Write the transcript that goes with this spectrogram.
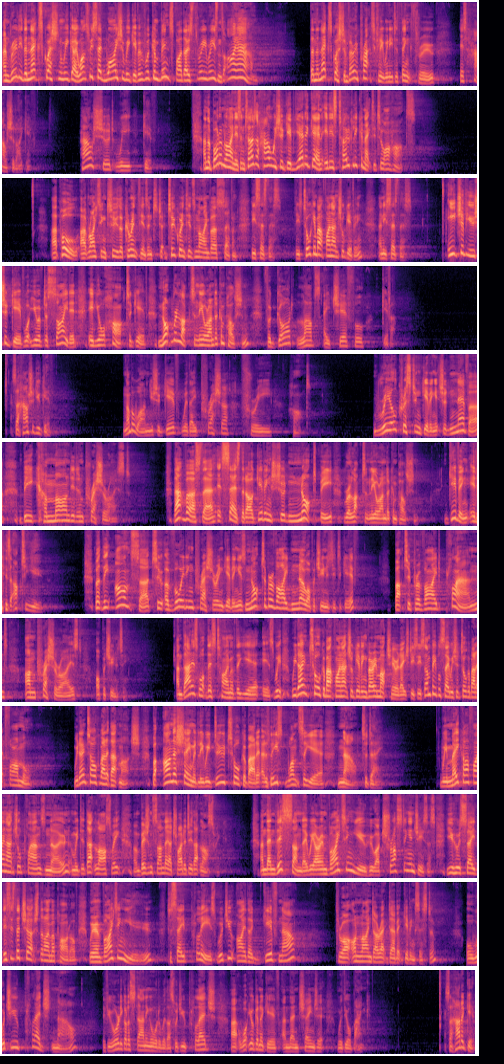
And really, the next question we go, once we said, why should we give? If we're convinced by those three reasons, I am, then the next question, very practically, we need to think through is, how should I give? How should we give? And the bottom line is, in terms of how we should give, yet again, it is totally connected to our hearts. Uh, Paul, uh, writing to the Corinthians in 2 Corinthians 9, verse 7, he says this. He's talking about financial giving, and he says this Each of you should give what you have decided in your heart to give, not reluctantly or under compulsion, for God loves a cheerful giver. So, how should you give? Number one, you should give with a pressure free heart. Real Christian giving, it should never be commanded and pressurized. That verse there, it says that our giving should not be reluctantly or under compulsion. Giving, it is up to you. But the answer to avoiding pressure in giving is not to provide no opportunity to give, but to provide planned, unpressurized opportunity. And that is what this time of the year is. We, we don't talk about financial giving very much here at HTC. Some people say we should talk about it far more. We don't talk about it that much, but unashamedly, we do talk about it at least once a year now, today. We make our financial plans known, and we did that last week. On Vision Sunday, I tried to do that last week. And then this Sunday, we are inviting you who are trusting in Jesus, you who say, This is the church that I'm a part of, we're inviting you to say, please, would you either give now through our online direct debit giving system, or would you pledge now? If you've already got a standing order with us, would you pledge uh, what you're going to give and then change it with your bank? So, how to give?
